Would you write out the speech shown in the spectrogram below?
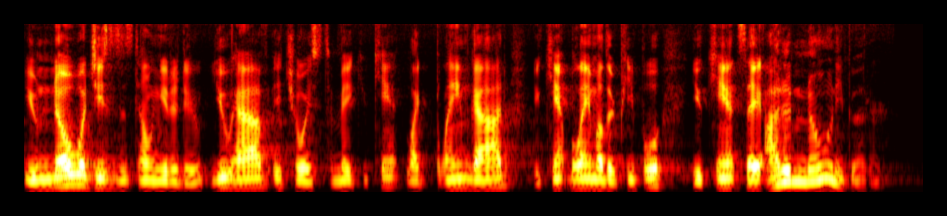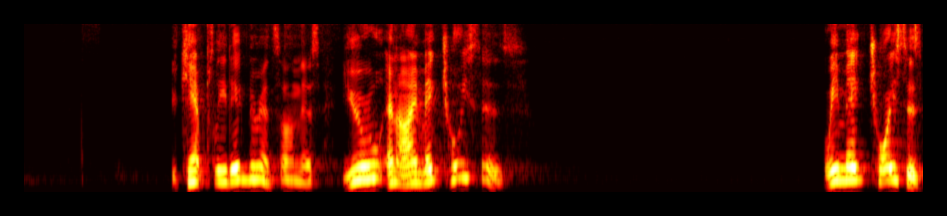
you know what Jesus is telling you to do. You have a choice to make. You can't like blame God, you can't blame other people, you can't say, I didn't know any better. You can't plead ignorance on this. You and I make choices. We make choices.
